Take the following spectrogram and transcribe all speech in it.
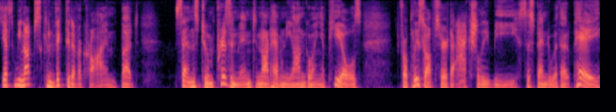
You have to be not just convicted of a crime, but sentenced to imprisonment and not have any ongoing appeals for a police officer to actually be suspended without pay.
